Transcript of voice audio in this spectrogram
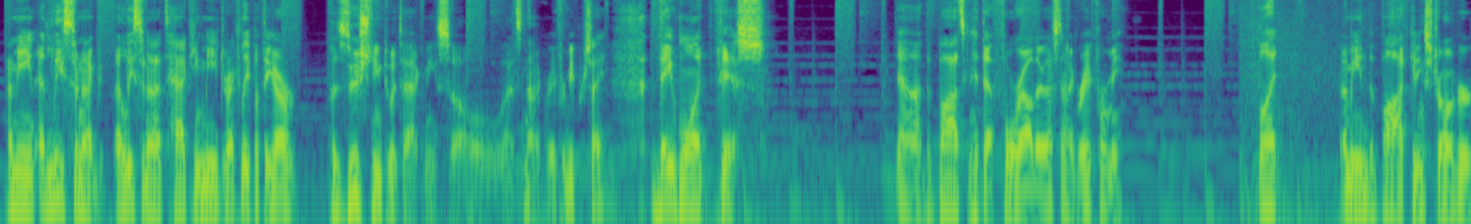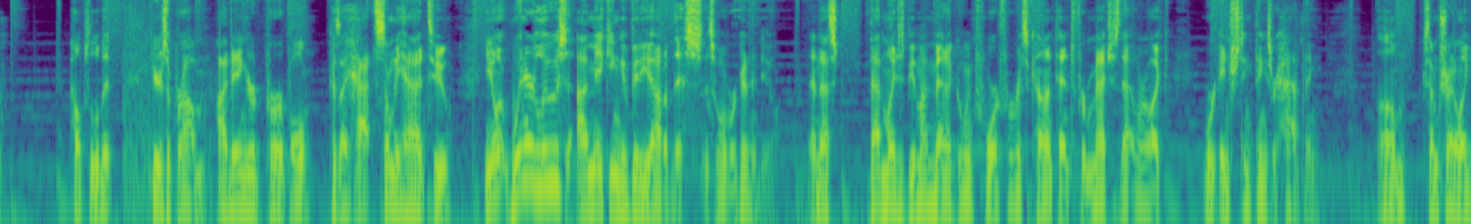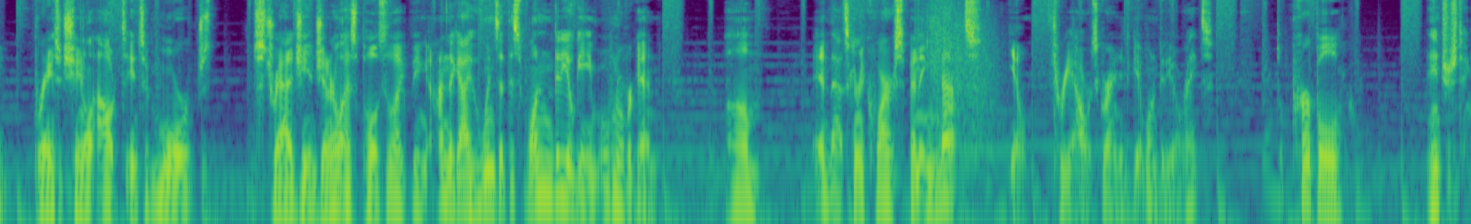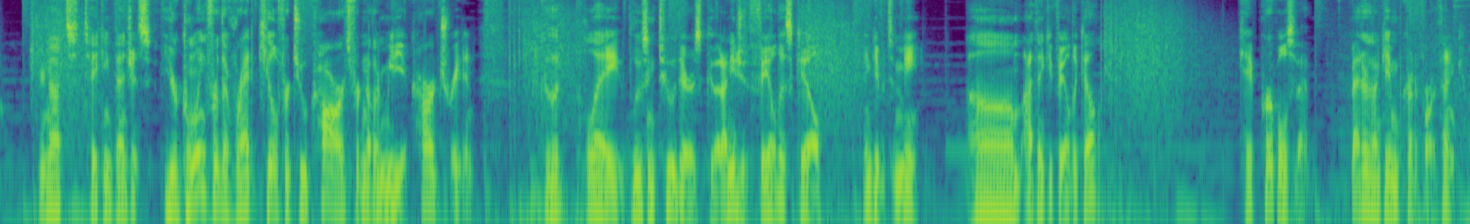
I mean, at least they're not at least they're not attacking me directly, but they are positioning to attack me, so that's not great for me per se. They want this. Uh, the bots can hit that four out there. That's not great for me. But, I mean, the bot getting stronger helps a little bit. Here's the problem. I've angered purple because I had somebody had to. You know what? Win or lose, I'm making a video out of this. That's what we're gonna do. And that's that might just be my meta going forward for risk content for matches that were like where interesting things are happening. Um, because I'm trying to like branch the channel out into more just strategy in general, as opposed to like being I'm the guy who wins at this one video game over and over again. Um, and that's gonna require spending not you know three hours grinding to get one video, right? So purple, interesting. You're not taking vengeance. You're going for the red kill for two cards for another immediate card trade-in. Good play. Losing two there is good. I need you to fail this kill and give it to me. Um, I think you failed the kill. Okay, purple's better than I gave him credit for, I think.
